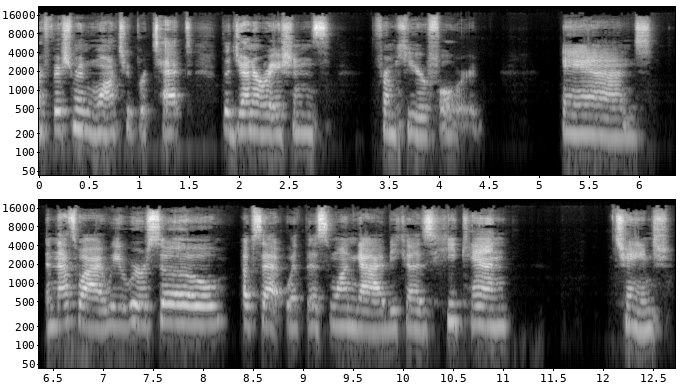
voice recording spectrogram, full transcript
Our fishermen want to protect the generations from here forward. And and that's why we were so upset with this one guy because he can change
